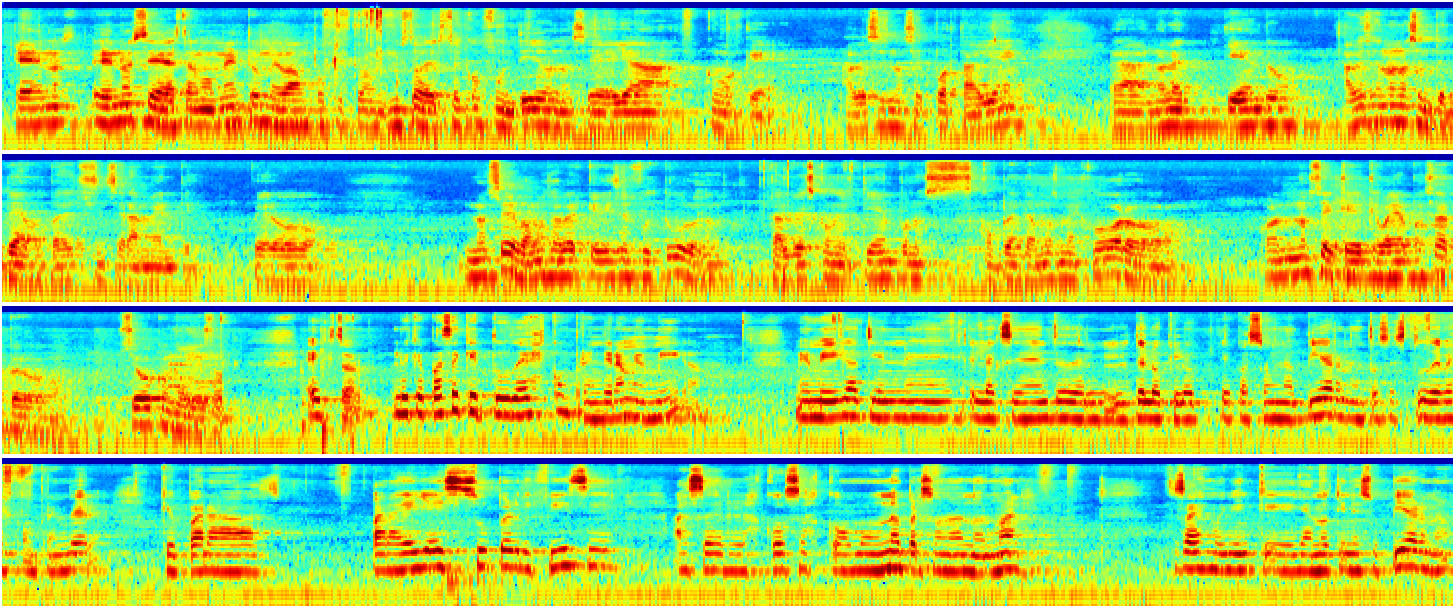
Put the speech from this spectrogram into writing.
Eh, no, eh, no, sé, hasta el momento me va un poquito, no estoy, estoy confundido, no sé, ella como que a veces no se porta bien, eh, no la entiendo, a veces no nos entendemos, para decir sinceramente pero no sé, vamos a ver qué dice el futuro. Tal vez con el tiempo nos comprendamos mejor o, no sé qué, vaya a pasar, pero sigo con ella. Héctor, lo que pasa es que tú debes comprender a mi amiga. Mi amiga tiene el accidente de lo que le pasó en la pierna, entonces tú debes comprender que para, para ella es súper difícil hacer las cosas como una persona normal. Tú sabes muy bien que ella no tiene su pierna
